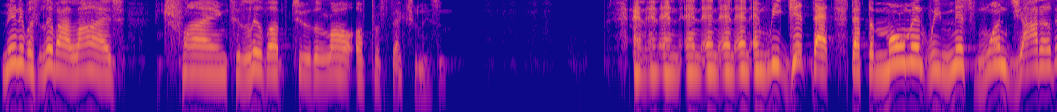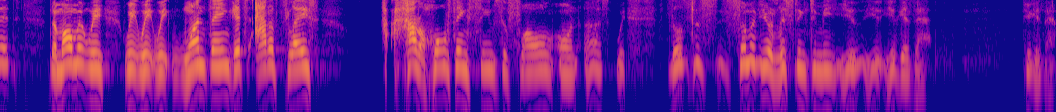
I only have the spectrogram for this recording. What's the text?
many of us live our lives trying to live up to the law of perfectionism. And, and, and, and, and, and, and, and we get that, that the moment we miss one jot of it, the moment we, we, we, we, one thing gets out of place, how the whole thing seems to fall on us. We, those, some of you are listening to me, you, you, you get that. You get that?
